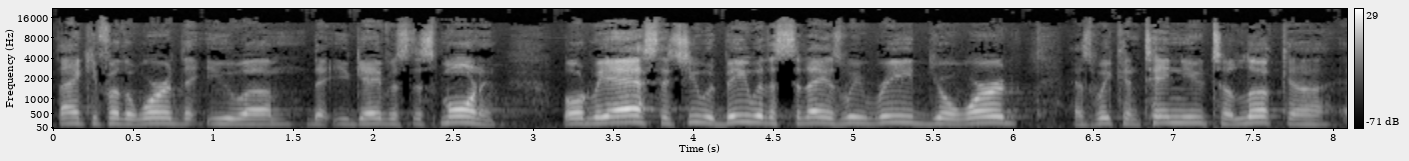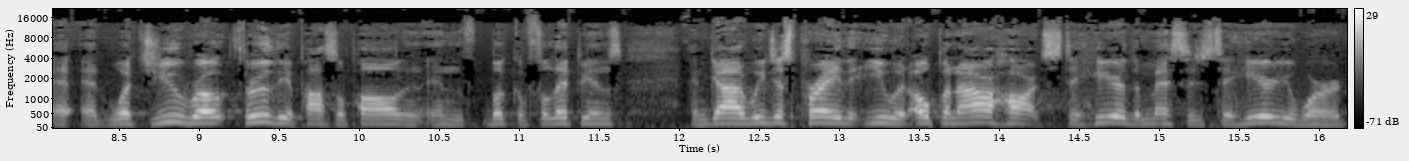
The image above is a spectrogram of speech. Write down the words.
Thank you for the Word that you um, that you gave us this morning. Lord, we ask that you would be with us today as we read your word, as we continue to look uh, at, at, what you wrote through the Apostle Paul in, in the book of Philippians. And God, we just pray that you would open our hearts to hear the message, to hear your word,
